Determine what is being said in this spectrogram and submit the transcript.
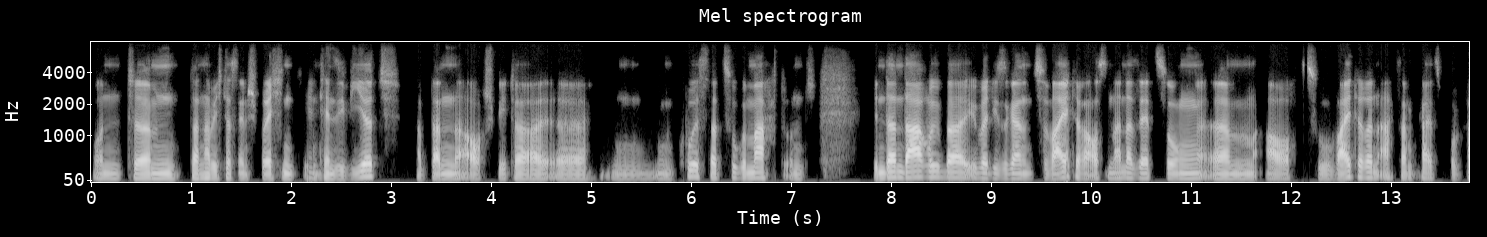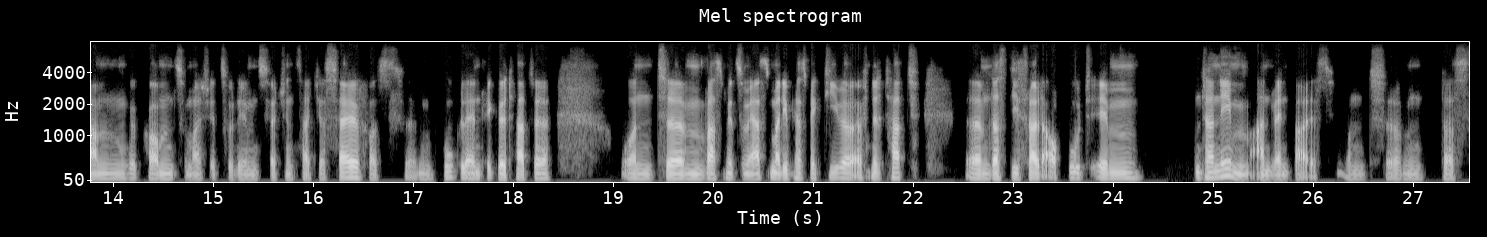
Und ähm, dann habe ich das entsprechend intensiviert, habe dann auch später äh, einen, Kurs dazu gemacht und bin dann darüber, über diese ganze weitere Auseinandersetzung ähm, auch zu weiteren Achtsamkeitsprogrammen gekommen, zum Beispiel zu dem Search Inside Yourself, was ähm, Google entwickelt hatte und ähm, was mir zum ersten Mal die Perspektive eröffnet hat, ähm, dass dies halt auch gut im Unternehmen anwendbar ist und ähm, dass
